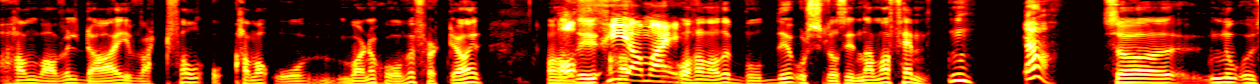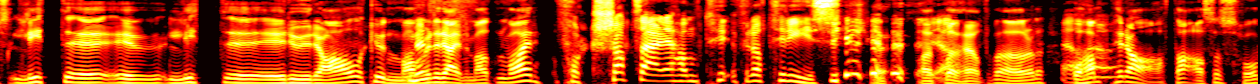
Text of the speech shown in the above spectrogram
Han var vel da i hvert fall Han var, over, var nok over 40 år. Og han Å, hadde- fy av meg! Og han hadde bodd i Oslo siden han var 15. Ja. Så no, litt, eh, litt eh, rural kunne man Men- vel regne med at han var. Fortsatt så er det han fra Trysil. Og han prata altså så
